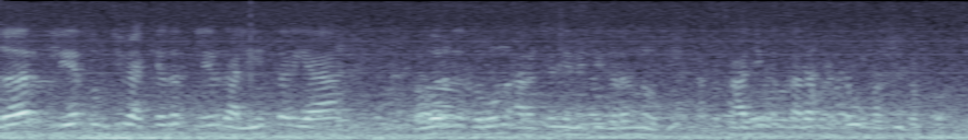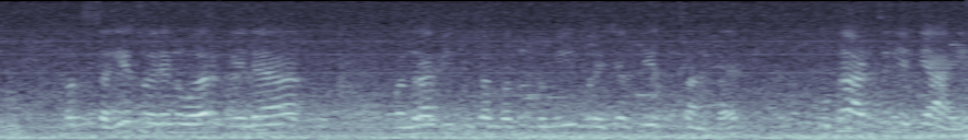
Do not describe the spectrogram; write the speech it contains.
जर क्लिअर तुमची व्याख्या जर क्लिअर झाली तर या प्रवर्ग करून आरक्षण देण्याची गरज नव्हती. असं साहजिकच साधा प्रश्न उपस्थित होतो. मग सगळे सोयऱ्यांवर गेल्या पंधरा वीस दिवसांपासून तुम्ही प्रेशर तेच सांगताय. कुठं अडचण येते आहे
